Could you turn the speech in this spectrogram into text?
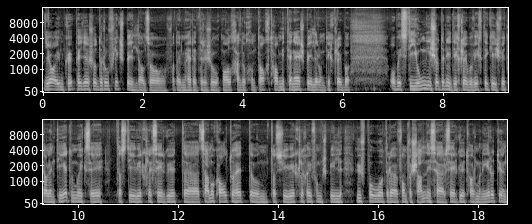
Ja, im Cup hat ja schon der Ruffli gespielt. Also von dem her hat er schon mal Kontakt haben mit den Spielern. Und ich glaube, ob es die jung ist oder nicht, ich glaube, wichtig ist, wie talentiert. Und muss sehen, dass die wirklich sehr gut äh, zusammengehalten hat und dass sie wirklich auch vom Spielaufbau oder äh, vom Verständnis her sehr gut harmonieren tun.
